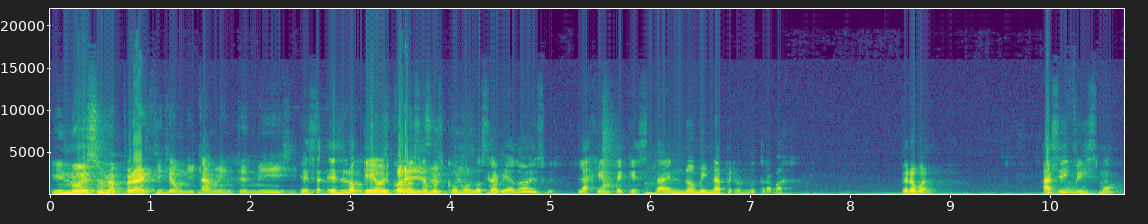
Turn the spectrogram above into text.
y no es una práctica únicamente en México. Es, es en lo que hoy conocemos como los aviadores, güey. La gente que está en nómina pero no trabaja. Pero bueno. Asimismo,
